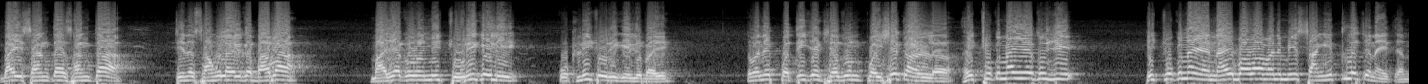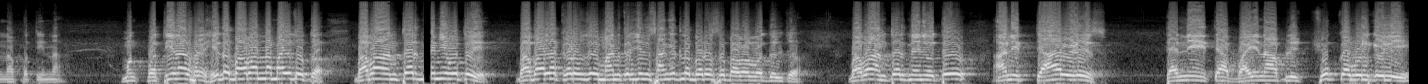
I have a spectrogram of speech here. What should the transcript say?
बाई सांगता सांगता तिनं सांगू लागेल का बाबा माझ्याकडून मी चोरी केली. कुठली चोरी केली बाई? तर म्हणे पतीच्या खिशातून पैसे काढलं. हे चूक नाही आहे तुझी. ही चूक नाही आहे. नाही बाबा म्हणे मी सांगितलंच नाही त्यांना पतींना. मग पतीनं हे तर बाबांना माहीत होतं. बाबा अंतर्ज्ञानी होते. बाबाला खरं मानकरजीने सांगितलं बरंचसं बाबाबद्दलचं. बाबा अंतर्ज्ञानी होते आणि त्यावेळेस त्यांनी त्या बाईनं आपली चूक कबूल केली.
